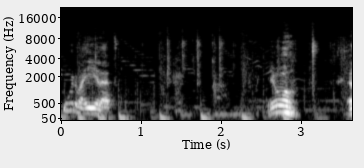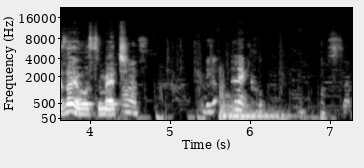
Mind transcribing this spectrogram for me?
Kurva élet. Jó. Ez nagyon hosszú meccs. Az. Eddig a leghosszabb.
